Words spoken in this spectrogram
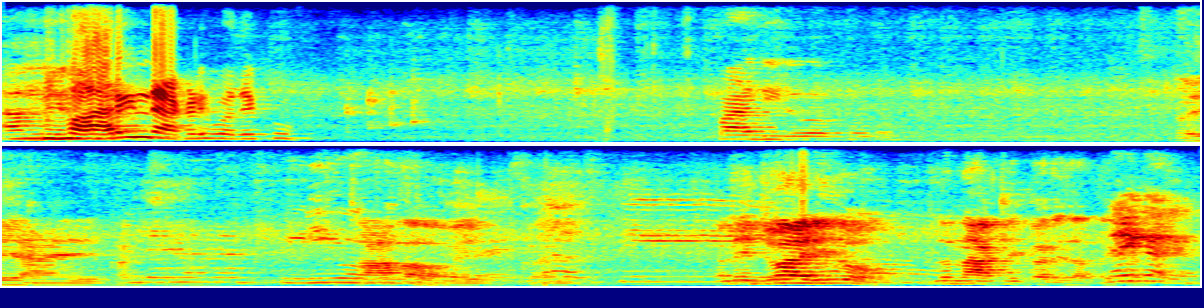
આમ મારીને રાખડી બોધે ખૂબ પાડી દીધો ફોટો અહીંયા એ કાઢી. પીળી ચાલો હવે અને જો આ રીતો જો. નાકે કરે જાતે. નહીં કર્યો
